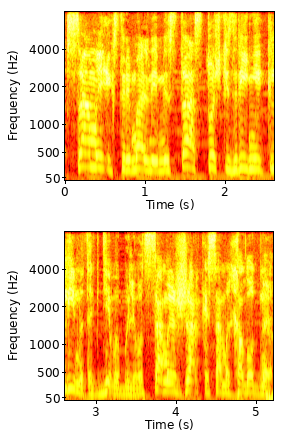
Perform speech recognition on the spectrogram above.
Самые экстремальные места с точки зрения климата. Где вы были? Вот самое жаркое, самое холодное.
